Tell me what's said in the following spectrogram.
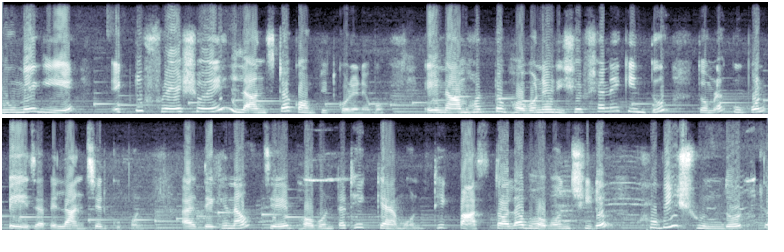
রুমে গিয়ে একটু ফ্রেশ হয়েই লাঞ্চটা কমপ্লিট করে নেব। এই নামহট্ট ভবনের রিসেপশনে কিন্তু তোমরা কুপন পেয়ে যাবে লাঞ্চের কুপন আর দেখে নাও যে ভবনটা ঠিক কেমন। ঠিক পাঁচতলা ভবন ছিল, খুবই সুন্দর। তো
